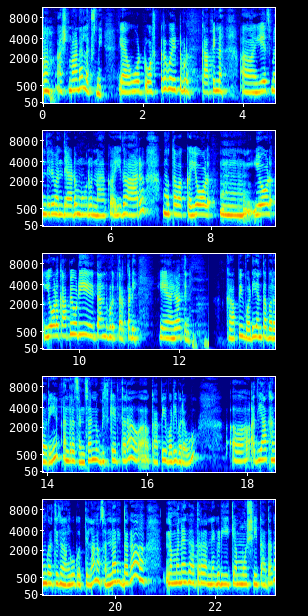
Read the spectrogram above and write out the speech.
ಹ್ಞೂ ಅಷ್ಟು ಮಾಡ ಲಕ್ಷ್ಮಿ. ಒಟ್ಟು ಅಷ್ಟ್ರಿಗೂ ಇಟ್ಬಿಡು. ಕಾಪಿನ ಏಸ್ ಮಂದಿರಿ ಒಂದೆರಡು, ಮೂರು, ನಾಲ್ಕು, ಐದು, ಆರು, ಮುತ್ತವಕ್ಕ ಏಳು. ಏಳು ಏಳು ಕಾಪಿ ಹೊಡಿ ತಂದು ಬಿಡ್ತಾರೆ ತಡಿ. ಹೇಳ್ತೀನಿ. ಕಾಪಿ ವಡಿ ಅಂತ ಬರೋರಿ ಅಂದ್ರೆ ಸಣ್ಣ ಸಣ್ಣ ಬಿಸ್ಕೆಟ್ ಥರ ಕಾಪಿ ವಡಿ ಬರೋವು. ಅದು ಯಾಕೆ ಹಂಗೆ ಬರ್ತಿದ್ರು ನನಗೂ ಗೊತ್ತಿಲ್ಲ. ನಾವು ಸಣ್ಣರಿದ್ದಾಗ ನಮ್ಮ ಮನೆಗೆ ಆ ಥರ ನೆಗಡಿ, ಕೆಮ್ಮು, ಶೀತ ಆದಾಗ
